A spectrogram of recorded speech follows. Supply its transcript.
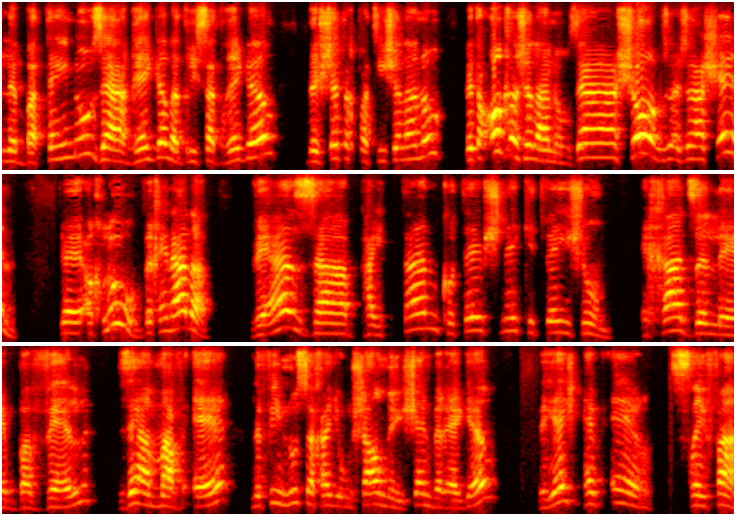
לבתינו, זה הרגל, הדריסת רגל, לשטח פרטי שלנו, ואת האוכל שלנו, זה השור, זה, זה השן. ואכלו, וכן הלאה. ואז הפייטן כותב שני כתבי אישום. אחד זה לבבל, זה המבעה, לפי נוסח הירושלמי, שן ורגל, ויש הבער שריפה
